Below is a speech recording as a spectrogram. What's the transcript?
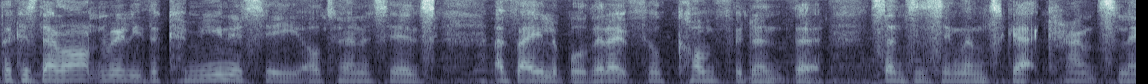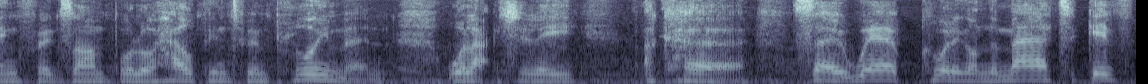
because there aren't really the community alternatives available. They don't feel confident that sentencing them to get counselling for example or help into employment will actually occur. So we're calling on the Mayor to give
